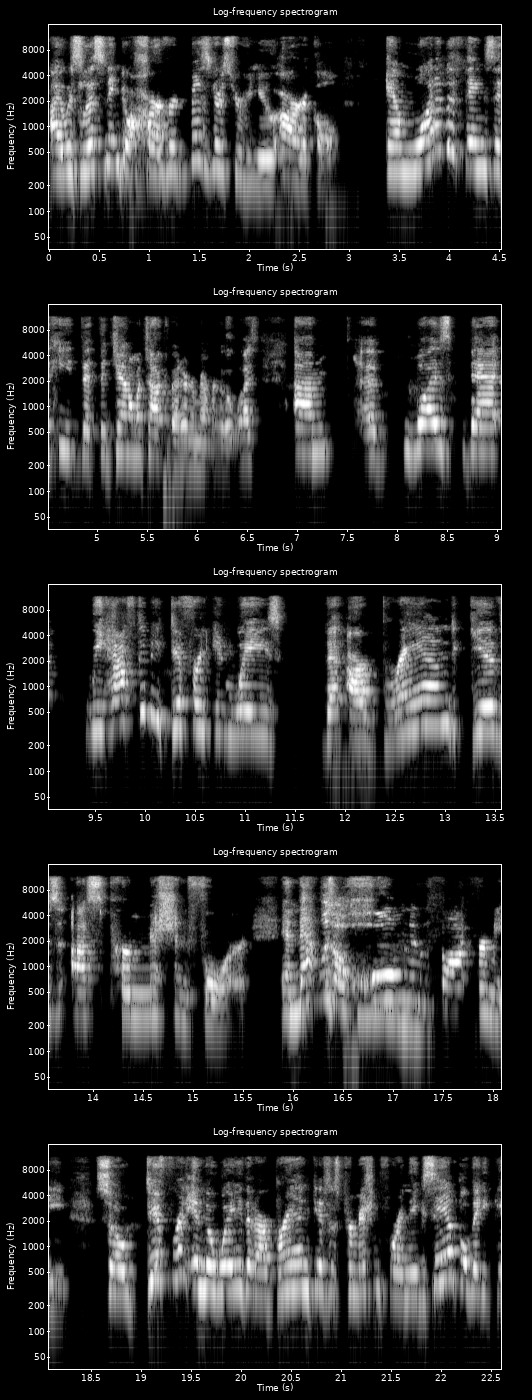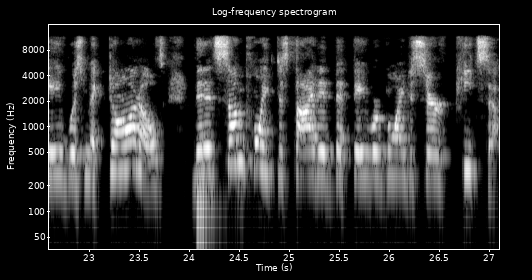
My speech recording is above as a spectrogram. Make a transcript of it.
I was listening to a Harvard Business Review article. And one of the things that he, that the gentleman talked about, I don't remember who it was, um, uh, was that we have to be different in ways that our brand gives us permission for. And that was a whole new hmm. thought for me. So different in the way that our brand gives us permission for. And the example that he gave was McDonald's that at some point decided that they were going to serve pizza.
